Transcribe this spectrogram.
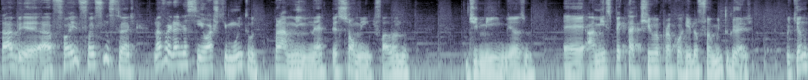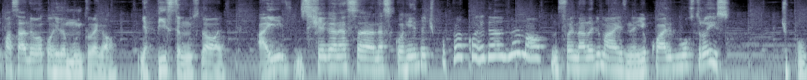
sabe? É, Foi, foi frustrante. Na verdade, assim, eu acho que muito pra mim, né, pessoalmente, falando de mim mesmo, é, a minha expectativa pra corrida foi muito grande. Porque ano passado é uma corrida muito legal. E a pista é muito da hora. Aí chega nessa, nessa corrida, tipo, foi uma corrida normal, não foi nada demais, né? E o Quali mostrou isso. Tipo,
